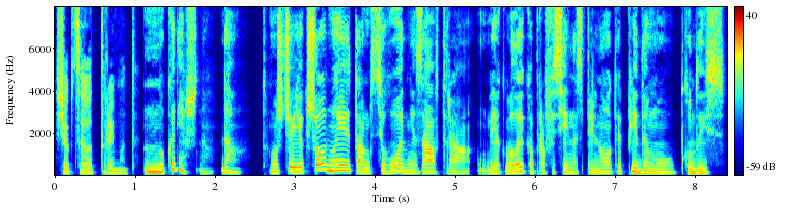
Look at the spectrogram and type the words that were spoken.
щоб це отримати. Ну, звісно, да. Тому що якщо ми там сьогодні, завтра, як велика професійна спільнота, підемо кудись,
